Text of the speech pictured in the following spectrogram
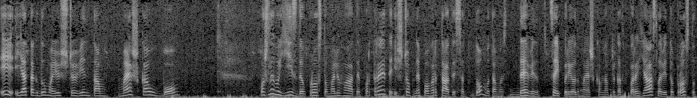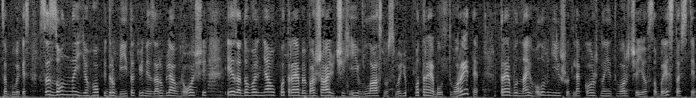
І я так думаю, що він там мешкав, бо Можливо, їздив просто малювати портрети, і щоб не повертатися додому, там ось де він в цей період мешкав, наприклад, в Переяславі, то просто це був якийсь сезонний його підробіток. Він і заробляв гроші, і задовольняв потреби бажаючих і власну свою потребу творити, потребу найголовнішу для кожної творчої особистості.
